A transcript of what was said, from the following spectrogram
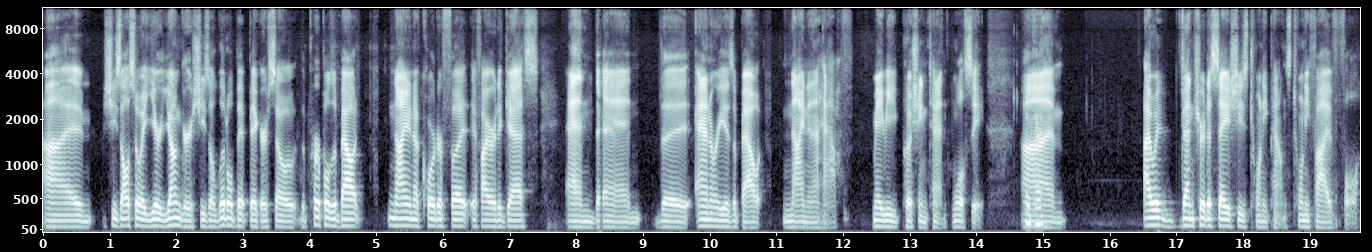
um she's also a year younger she's a little bit bigger so the purple's about nine and a quarter foot if i were to guess and then the anery is about nine and a half maybe pushing 10 we'll see Okay. Um, I would venture to say she's 20 pounds, 25 full.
